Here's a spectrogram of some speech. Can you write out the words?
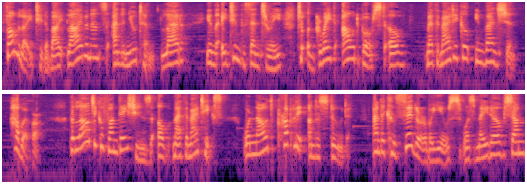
formulated by Leibniz and Newton led, in the 18th century, to a great outburst of mathematical invention. However, the logical foundations of mathematics were not properly understood and considerable use was made of some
